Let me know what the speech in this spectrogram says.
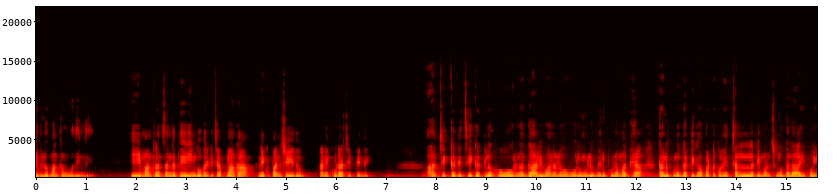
చెవిలో మంత్రం ఊదింది. ఈ మంత్రం సంగతి ఇంకొకరికి చెప్పమాక నీకు పని చేయదు అని కూడా చెప్పింది. ఆ చిక్కటి చీకట్లో హోరున గాలివానలో ఉరుములు మెరుపుల మధ్య తలుపును గట్టిగా పట్టుకుని చల్లటి మంచు ముద్దలా అయిపోయి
